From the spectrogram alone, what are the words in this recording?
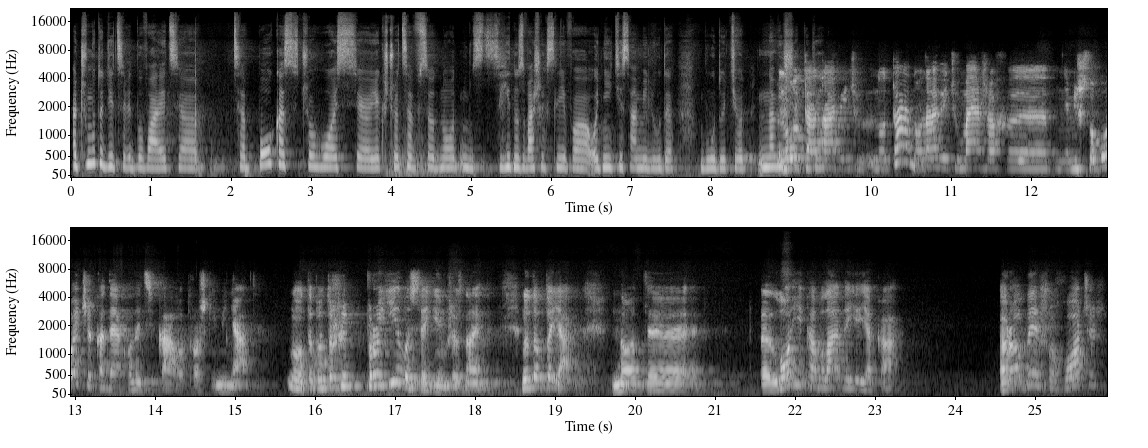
А чому тоді це відбувається? Це показ чогось, е, якщо це все одно ну, згідно з ваших слів, е, одні й ті самі люди будуть. От навіщо Ну та тоді? навіть ну та ну навіть у межах е, між собойчика деколи цікаво трошки міняти. Ну тобто трохи проїлося їм вже, знаєте. Ну тобто як? Ну от, е, логіка влади є яка? Роби, що хочеш,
